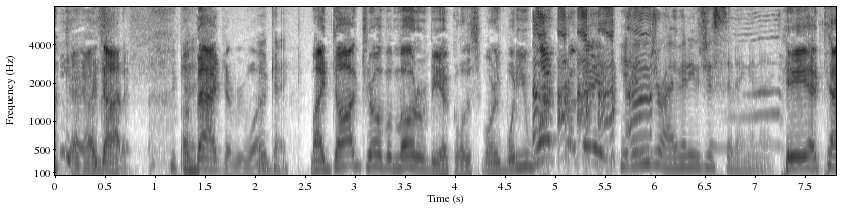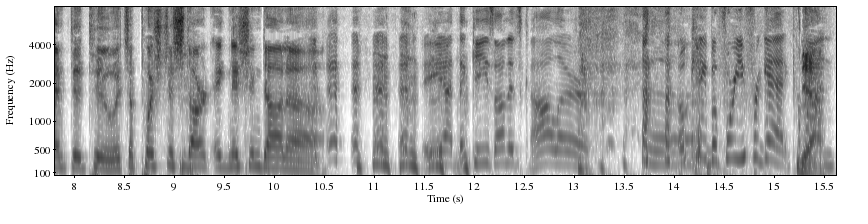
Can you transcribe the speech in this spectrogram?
Okay, I got it. I'm back, everyone. Okay. My dog drove a motor vehicle this morning. What do you want from me? He didn't drive it. He was just sitting in it. He attempted to. It's a push to start ignition, Donna. he had the keys on his collar. okay, before you forget, come Yeah. on.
